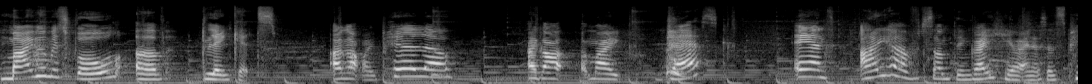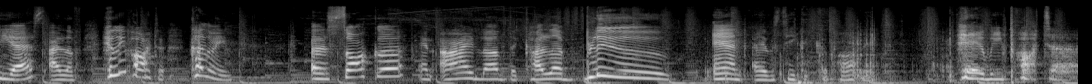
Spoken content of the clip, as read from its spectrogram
My room is full of blankets. I got my pillow. I got my desk. And I have something right here and it says P.S. I love Harry Potter coloring. A soccer and I love the color blue. And I have a secret compartment. Harry Potter.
